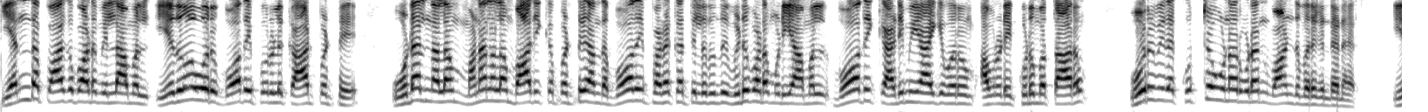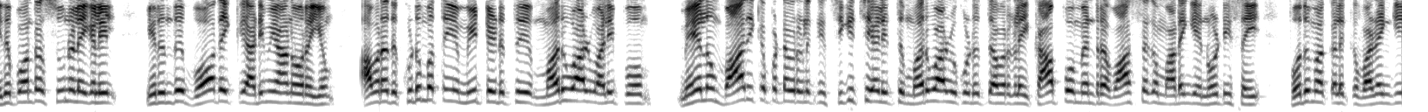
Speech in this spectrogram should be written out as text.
எந்த பாகுபாடும் இல்லாமல் ஏதோ ஒரு போதைப் பொருளுக்கு ஆட்பட்டு உடல் நலம் மனநலம் பாதிக்கப்பட்டு அந்த போதை பழக்கத்திலிருந்து விடுபட முடியாமல் போதைக்கு அடிமையாகி வரும் அவருடைய குடும்பத்தாரும் ஒருவித குற்ற உணர்வுடன் வாழ்ந்து வருகின்றனர். இது போன்ற சூழ்நிலைகளில் இருந்து போதைக்கு அடிமையானோரையும் அவரது குடும்பத்தையும் மீட்டெடுத்து மறுவாழ்வு அளிப்போம். மேலும் பாதிக்கப்பட்டவர்களுக்கு சிகிச்சை அளித்து மறுவாழ்வு கொடுத்து அவர்களை காப்போம் என்ற வாசகம் அடங்கிய நோட்டீஸை பொதுமக்களுக்கு வழங்கி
